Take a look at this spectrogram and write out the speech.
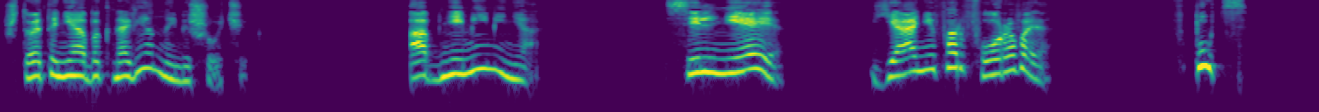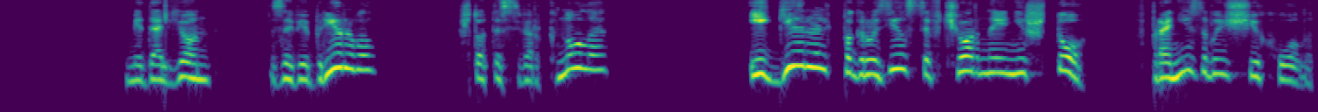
что это необыкновенный мешочек. «Обними меня! Сильнее! Я не фарфоровая! В путь!» Медальон завибрировал, что-то сверкнуло, и Геральт погрузился в черное ничто, в пронизывающий холод.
